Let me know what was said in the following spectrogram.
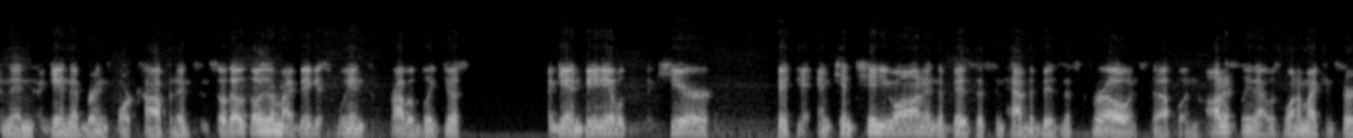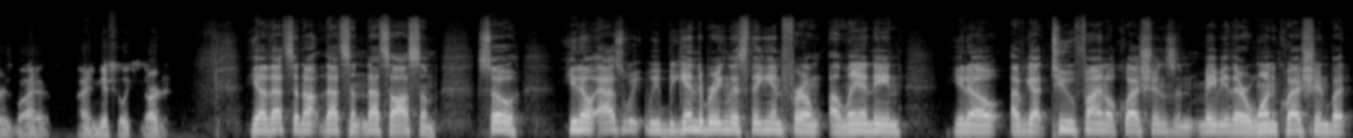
and then again, that brings more confidence. And so those those are my biggest wins. Probably just again being able to secure and continue on in the business and have the business grow and stuff. And honestly, that was one of my concerns when I, I initially started. Yeah, that's an that's an, that's awesome. So, you know, as we we begin to bring this thing in for a, a landing, you know, I've got two final questions, and maybe they're one question, but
